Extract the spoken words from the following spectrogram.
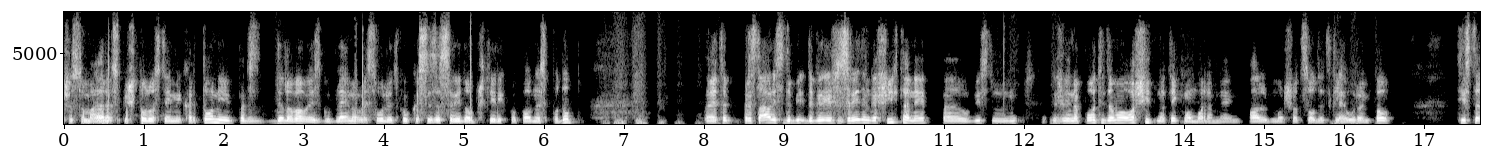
času malo razpištolo s temi kartoni, pač deloval je izgubljeno vesolje, tako kot se za sredo ob štirih popoldne spodob. Predstavljaj si, da, bi, da greš z rednega šihta, ne, pa v bistvu že na poti domov ošit na tekmo moram, ne, in pol moraš odsoditi, kle uro in pol. Tista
